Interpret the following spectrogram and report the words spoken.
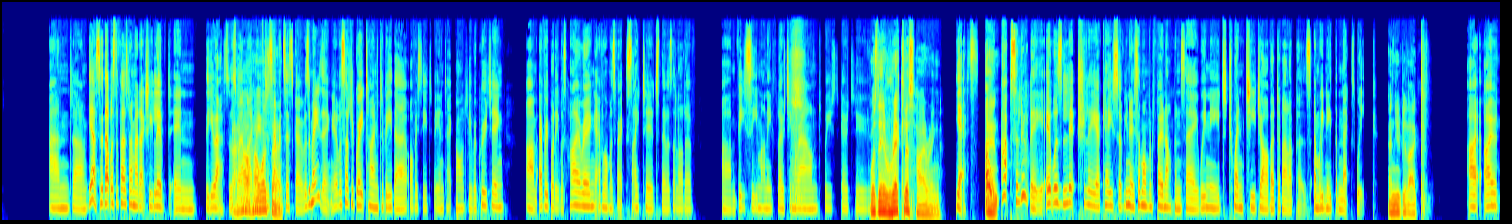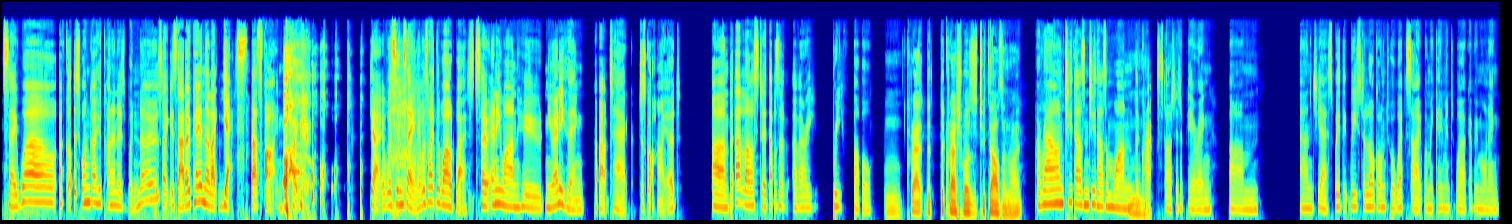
and um, yeah, so that was the first time I'd actually lived in the US. Was Uh, when how- I moved to San that? Francisco. It was amazing. It was such a great time to be there. Obviously, to be in technology recruiting. Um, everybody was hiring. Everyone was very excited. There was a lot of um, VC money floating around. We used to go to Was there reckless hiring? Yes. Oh, absolutely. It was literally a case of, you know, someone would phone up and say, we need 20 Java developers and we need them next week. And you'd be like, I, I would say, well, I've got this one guy who kind of knows Windows. Like, is that okay? And they're like, yes, that's fine. Like, yeah, it was insane. It was like the Wild West. So anyone who knew anything about tech just got hired. Um, but that lasted, that was a, a very brief bubble. mm, cra- the the crash was 2000, right? around 2000 2001 the Mm. cracks started appearing um and yes we we used to log on to a website when we came into work every morning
